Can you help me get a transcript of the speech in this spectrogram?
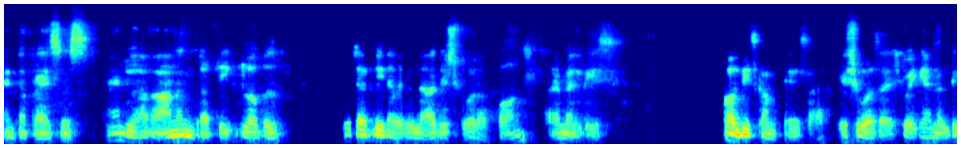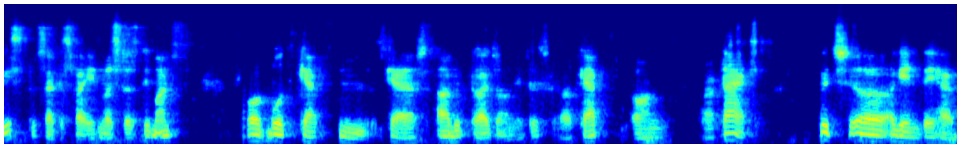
Enterprises, and you have Anand Rathi Global, which have been a very large issuer of bonds, MLDs all these companies are issuers are issuing MLDs to satisfy investors' demand for both cap cash arbitrage on is uh, cap on uh, tax, which uh, again they have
